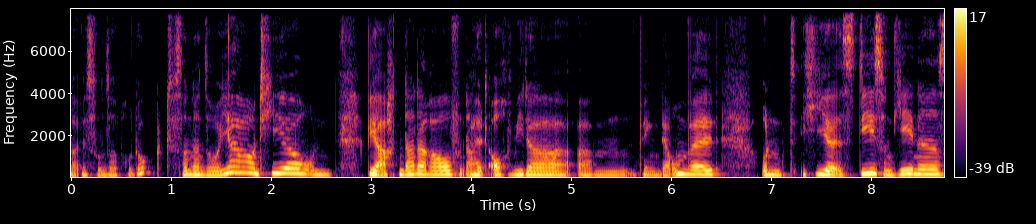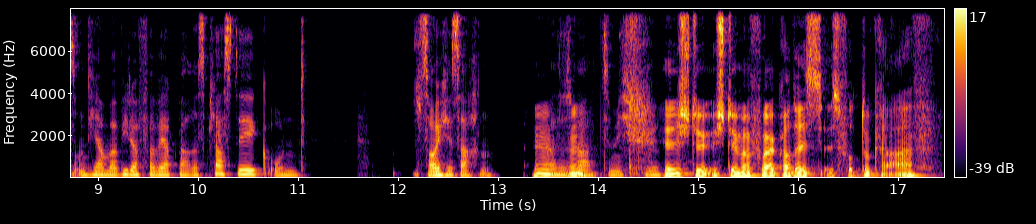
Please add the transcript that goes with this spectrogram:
da ist unser Produkt, sondern so, ja, und hier und wir achten da darauf und halt auch wieder ähm, wegen der Umwelt und hier ist dies und jenes und hier haben wir wiederverwertbares Plastik und solche Sachen. Ja, Also es ja. war ziemlich cool. Ja, ich stelle stell mir vor, gerade als, als Fotograf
